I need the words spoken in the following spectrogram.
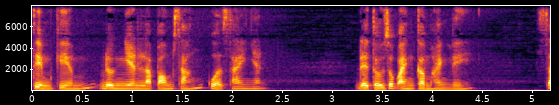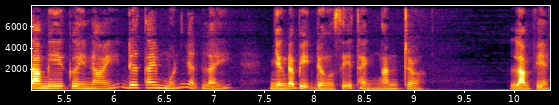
tìm kiếm đương nhiên là bóng dáng của giai nhân. Để tôi giúp anh cầm hành lý. Sami cười nói đưa tay muốn nhận lấy, nhưng đã bị đường sĩ thành ngăn trở. Làm phiền.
